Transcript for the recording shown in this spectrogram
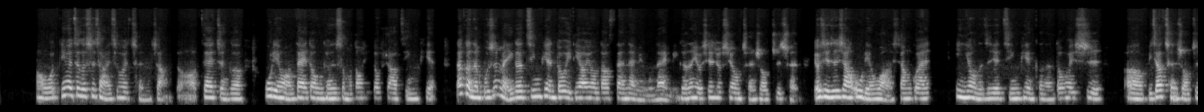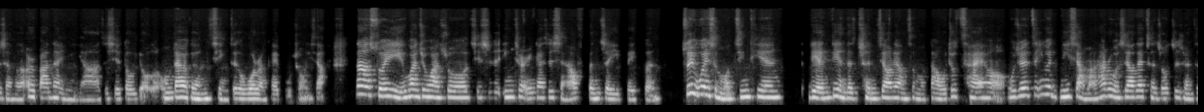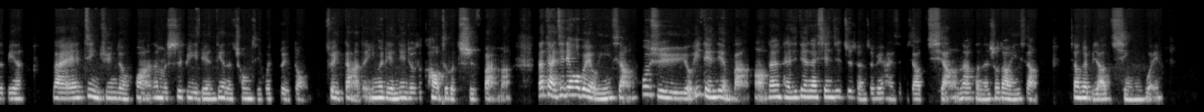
啊，我因为这个市场还是会成长的啊，在整个物联网带动，可能什么东西都需要晶片，那可能不是每一个晶片都一定要用到三纳米、五纳米，可能有些就是用成熟制程，尤其是像物联网相关应用的这些晶片，可能都会是呃比较成熟制程，可能二八纳米啊这些都有了。我们待会可能请这个 Warren 可以补充一下。那所以换句话说，其实英特尔应该是想要分这一杯羹，所以为什么今天？联电的成交量这么大，我就猜哈，我觉得这因为你想嘛，它如果是要在成熟制程这边来进军的话，那么势必联电的冲击会最动最大的，因为联电就是靠这个吃饭嘛。那台积电会不会有影响？或许有一点点吧，啊，但是台积电在先进制程这边还是比较强，那可能受到影响相对比较轻微。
